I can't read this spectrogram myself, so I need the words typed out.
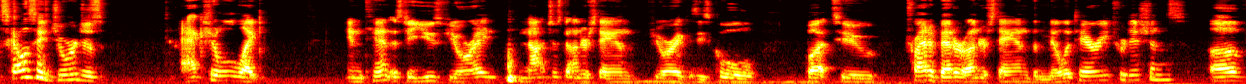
Schola St. George's actual like intent is to use Fiore not just to understand Fiore because he's cool, but to try to better understand the military traditions of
